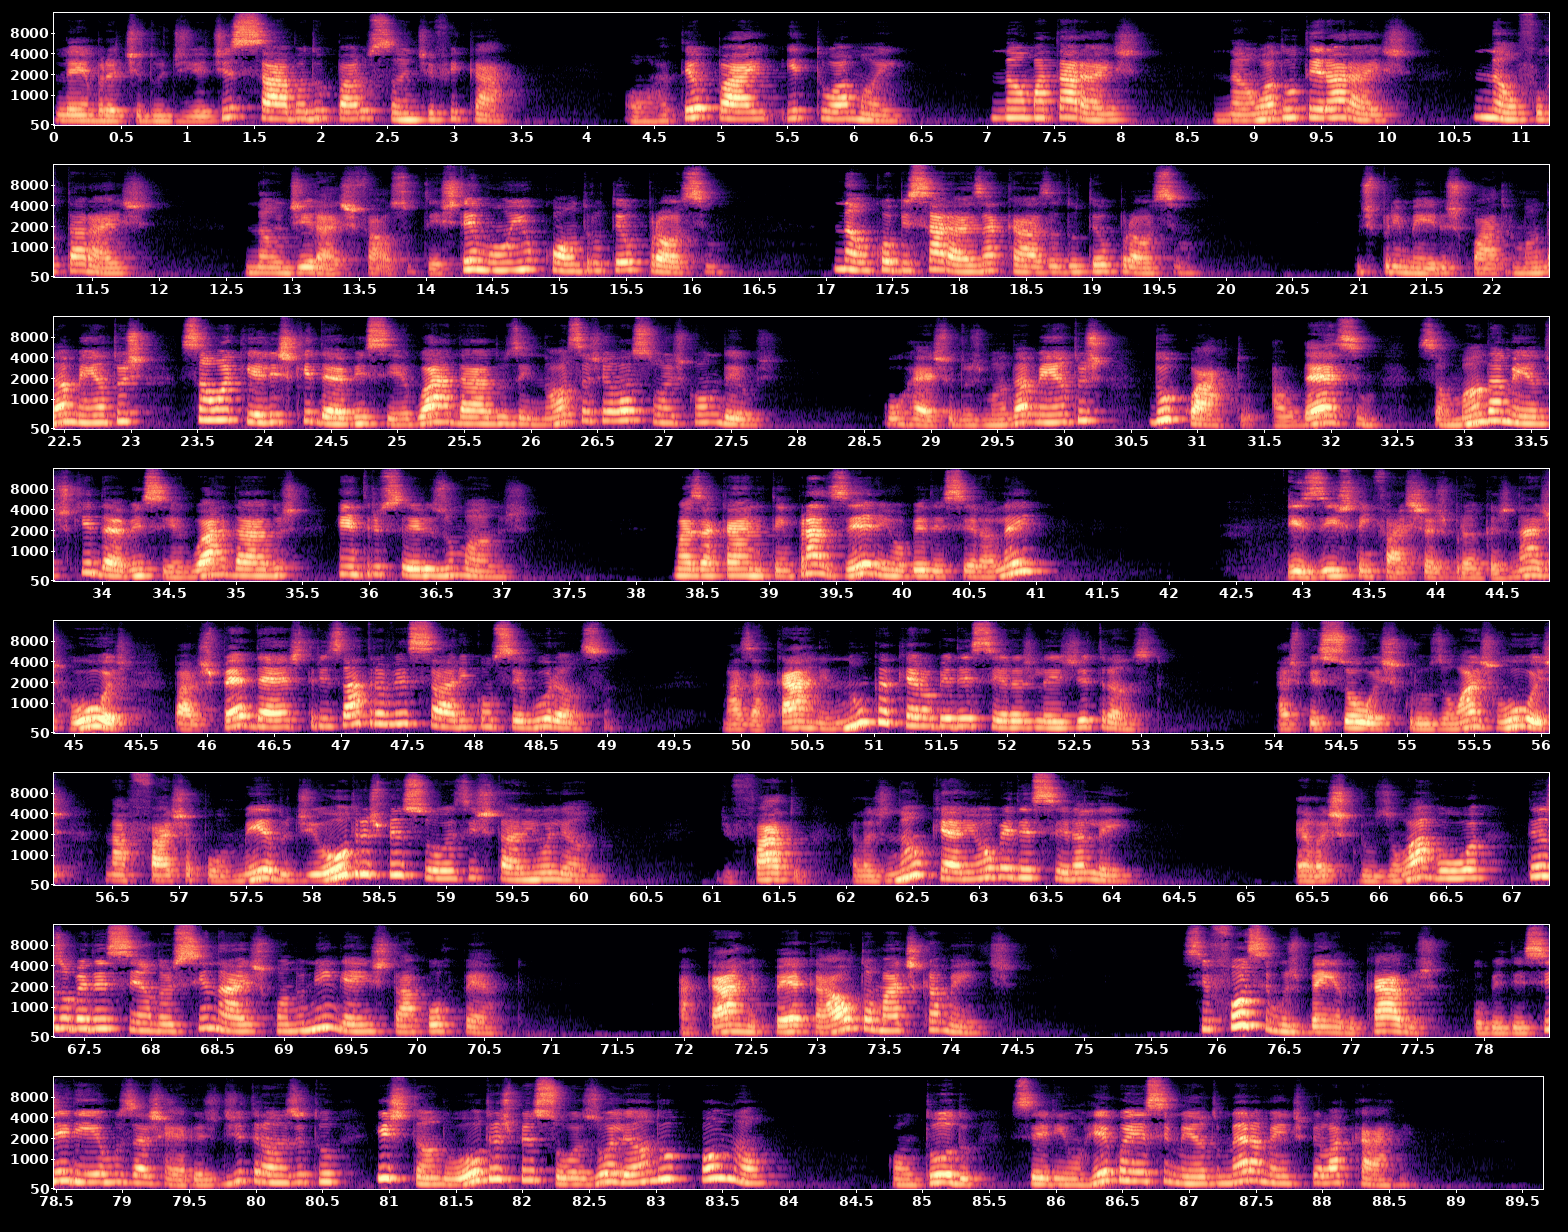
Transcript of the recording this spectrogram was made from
Lembra-te do dia de sábado para o santificar. Honra teu pai e tua mãe. Não matarás, não adulterarás, não furtarás. Não dirás falso testemunho contra o teu próximo. Não cobiçarás a casa do teu próximo. Os primeiros quatro mandamentos são aqueles que devem ser guardados em nossas relações com Deus. O resto dos mandamentos, do quarto ao décimo, são mandamentos que devem ser guardados entre os seres humanos. Mas a carne tem prazer em obedecer à lei? Existem faixas brancas nas ruas para os pedestres atravessarem com segurança. Mas a carne nunca quer obedecer às leis de trânsito. As pessoas cruzam as ruas na faixa por medo de outras pessoas estarem olhando. De fato, elas não querem obedecer à lei. Elas cruzam a rua desobedecendo aos sinais quando ninguém está por perto. A carne peca automaticamente. Se fôssemos bem educados, obedeceríamos às regras de trânsito, estando outras pessoas olhando ou não. Contudo, seria um reconhecimento meramente pela carne.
